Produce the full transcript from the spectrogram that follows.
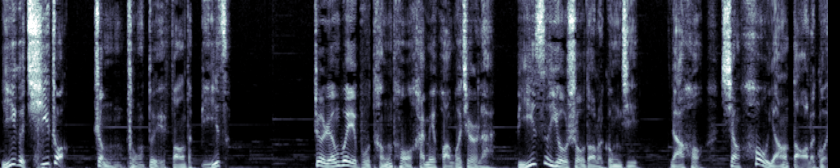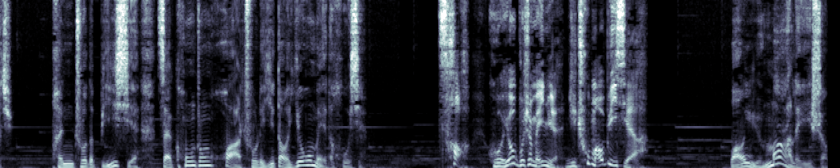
一个七撞，正中对方的鼻子。这人胃部疼痛还没缓过劲儿来，鼻子又受到了攻击。然后向后仰倒了过去，喷出的鼻血在空中画出了一道优美的弧线。操！我又不是美女，你出毛鼻血啊！王宇骂了一声，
